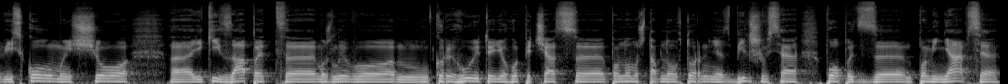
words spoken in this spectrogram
військовими? Що який запит, можливо, коригуєте його під час повномасштабного вторгнення? Збільшився попит, з- помінявся?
